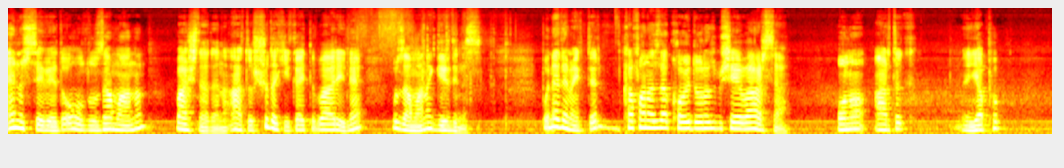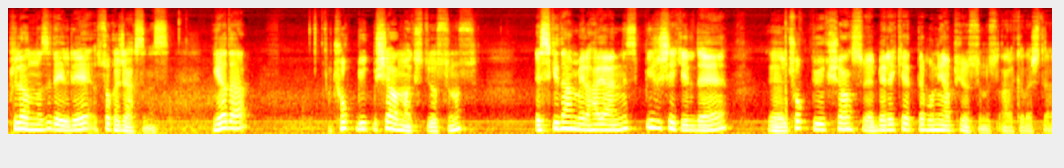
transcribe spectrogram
en üst seviyede olduğu zamanın başladığını artık şu dakika itibariyle bu zamana girdiniz. Bu ne demektir? Kafanızda koyduğunuz bir şey varsa onu artık yapıp planınızı devreye sokacaksınız. Ya da çok büyük bir şey almak istiyorsunuz. Eskiden beri hayaliniz bir şekilde e, çok büyük şans ve bereketle bunu yapıyorsunuz arkadaşlar.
